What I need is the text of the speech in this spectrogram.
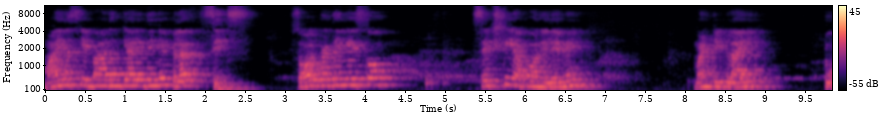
माइनस के बाद हम क्या लिख देंगे? प्लस सिक्स सॉल्व कर देंगे इसको। Sixty upon eleven multiply two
